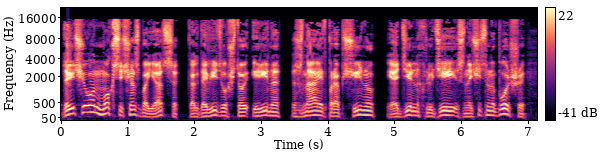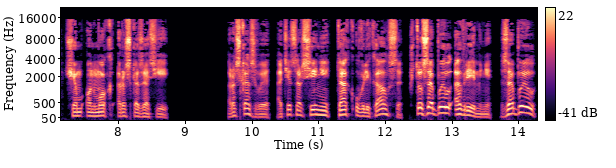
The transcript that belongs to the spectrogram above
да и чего он мог сейчас бояться, когда видел, что Ирина знает про общину и отдельных людей значительно больше, чем он мог рассказать ей. Рассказывая, отец Арсений так увлекался, что забыл о времени, забыл,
